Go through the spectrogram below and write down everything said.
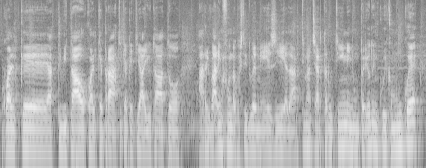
qualche attività o qualche pratica che ti ha aiutato a arrivare in fondo a questi due mesi e a darti una certa routine in un periodo in cui comunque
